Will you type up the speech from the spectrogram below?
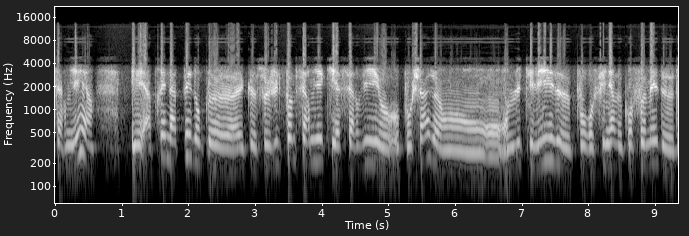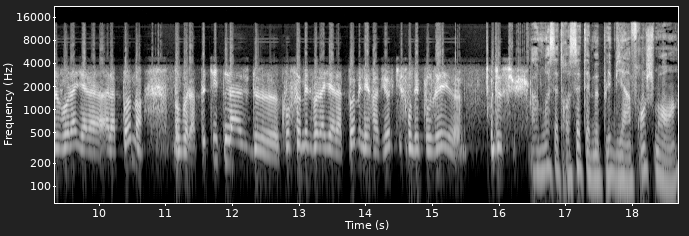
fermier et après nappé donc euh, avec ce jus de pomme fermier qui a servi au, pochage, on, l'utilise pour finir le consommé de, volaille à la, pomme. Donc voilà, petite nage de consommé de volaille à la pomme et les ravioles qui sont déposées euh, dessus. Ah moi cette recette elle me plaît bien franchement. Hein.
